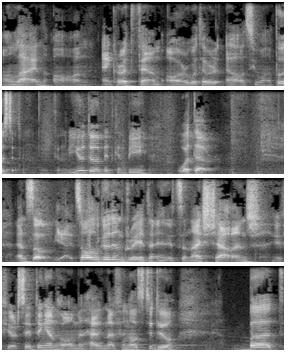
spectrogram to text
online on Anchor FM or whatever else you want to post it. It can be YouTube, it can be whatever. And so, yeah, it's all good and great, and it's a nice challenge if you're sitting at home and having nothing else to do. But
